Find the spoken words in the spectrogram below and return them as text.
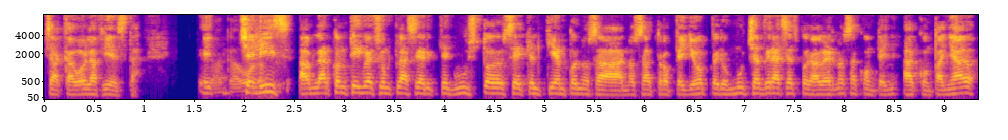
se acabó la fiesta. Eh, Chelis, hablar contigo es un placer, qué gusto, sé que el tiempo nos, nos atropelló, pero muchas gracias por habernos acompañado.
